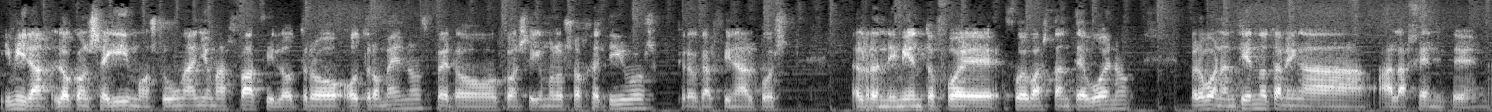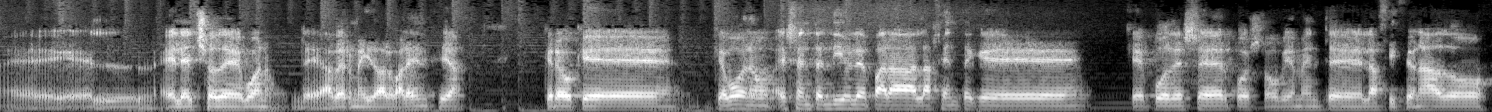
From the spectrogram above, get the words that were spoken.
Y mira, lo conseguimos, un año más fácil, otro, otro menos, pero conseguimos los objetivos. Creo que al final pues el rendimiento fue, fue bastante bueno. Pero bueno, entiendo también a, a la gente eh, el, el, hecho de, bueno, de haberme ido al Valencia. Creo que, que bueno, es entendible para la gente que, que puede ser, pues obviamente el aficionado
